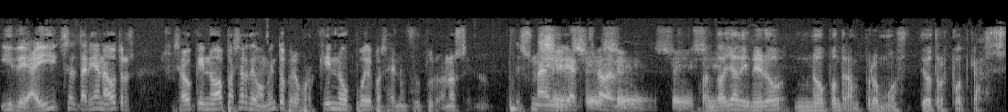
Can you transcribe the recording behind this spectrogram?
Y de ahí saltarían a otros. Es algo que no va a pasar de momento, pero ¿por qué no puede pasar en un futuro? No sé. Es una Sí, idea sí, que estaba sí, sí, sí. Cuando haya dinero, no pondrán promos de otros podcasts.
